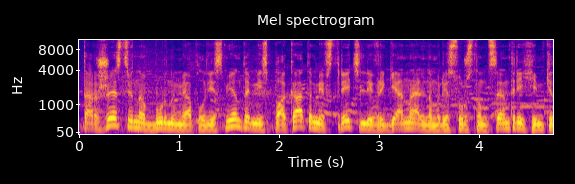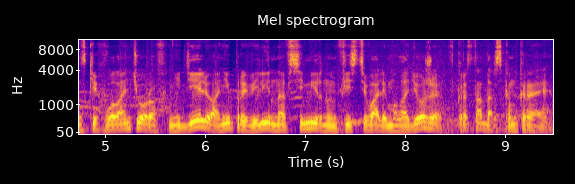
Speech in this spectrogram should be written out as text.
Торжественно, бурными аплодисментами и с плакатами встретили в региональном ресурсном центре химкинских волонтеров. Неделю они провели на Всемирном фестивале молодежи в Краснодарском крае.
